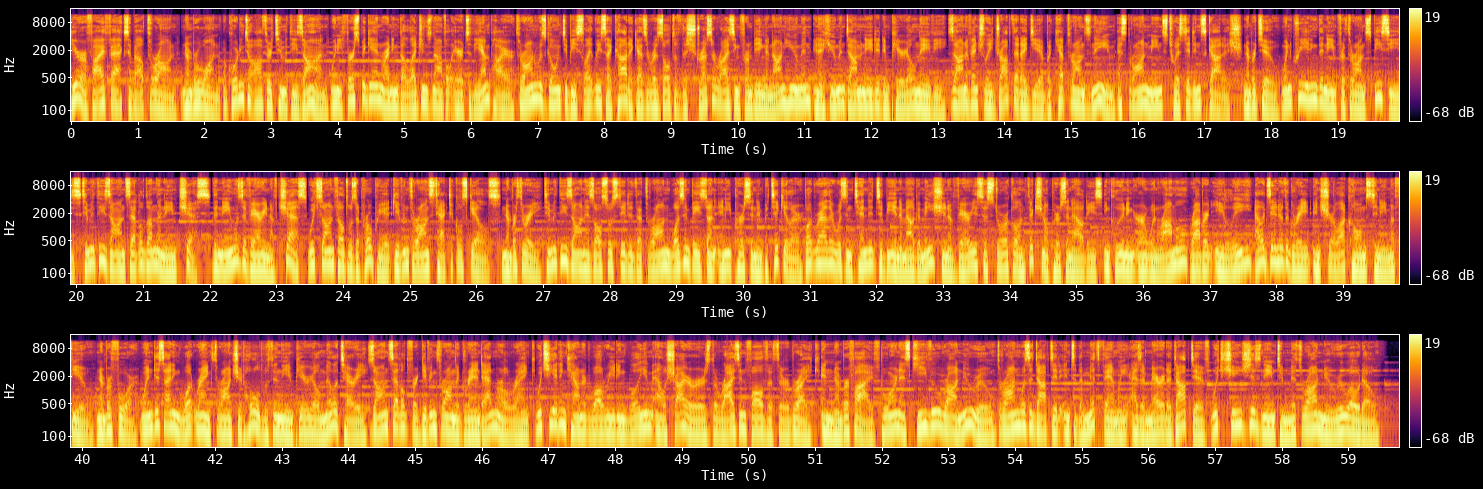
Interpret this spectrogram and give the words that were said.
Here are 5 facts about Thrawn. Number 1. According to author Timothy Zahn, when he first began writing the Legends novel Heir to the Empire, Thrawn was going to be slightly psychotic as a result of the stress arising from being a non-human in a human-dominated Imperial Navy. Zahn eventually dropped that idea but kept Thrawn's name as Thrawn means twisted in Scottish. Number 2. When creating the name for Thrawn's species, Timothy Zahn settled on the name Chiss. The name was a variant of chess, which Zahn felt was appropriate given Thrawn's tactical skills. Number 3. Timothy Zahn has also stated that Thrawn wasn't based on any person in particular, but rather was intended to be an amalgamation of various historical and fictional personalities, including Erwin Rommel, Robert E. Lee, Alexander the Great, and Sherlock Holmes to name a few. Number 4. When deciding what rank Thrawn should hold within the Imperial military, Zahn settled for giving Thrawn the Grand Admiral rank, which he had encountered while reading William L. Shirer's The Rise and Fall of the Third Reich. And number 5. Born as Kivu'raw'nuru, Thrawn was adopted into the Mitth family as a Merit adoptive, which changed his name to Mitth'raw'nuruodo.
